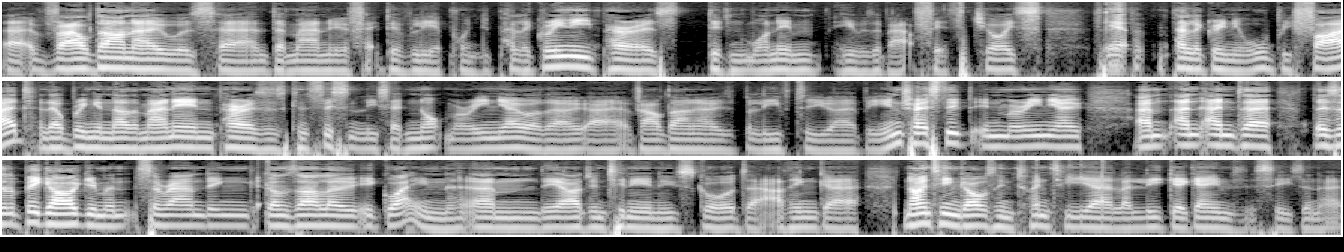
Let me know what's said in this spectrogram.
Uh, Valdano was uh, the man who effectively appointed Pellegrini. Perez didn't want him. He was about fifth choice. Yep. Pellegrini will be fired, and they'll bring another man in. Perez has consistently said not Mourinho, although uh, Valdano is believed to uh, be interested in Mourinho. Um, and and uh, there's a big argument surrounding Gonzalo Higuain, um, the Argentinian who scored, uh, I think, uh, 19 goals in 20 uh, La Liga games this season. Uh,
